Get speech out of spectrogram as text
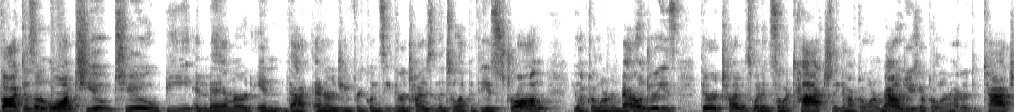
God doesn't want you to be enamored in that energy frequency. There are times when the telepathy is strong. You have to learn boundaries. There are times when it's so attached that you have to learn boundaries. You have to learn how to detach.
